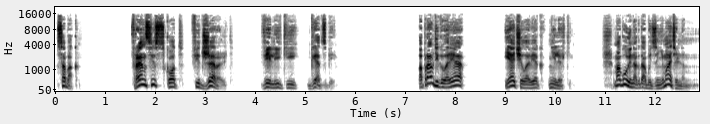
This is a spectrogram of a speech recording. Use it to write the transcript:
Собак. Фрэнсис Скотт Фитджеральд. Великий Гэтсби. По правде говоря, я человек нелегкий. Могу иногда быть занимательным,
